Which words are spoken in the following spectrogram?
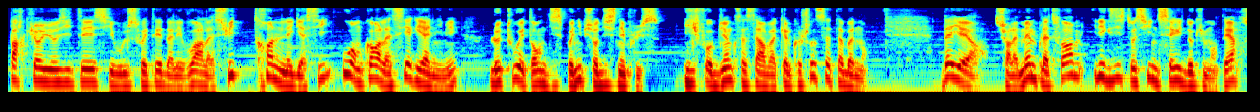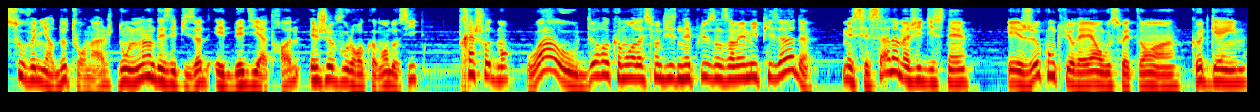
par curiosité, si vous le souhaitez, d'aller voir la suite Tron Legacy ou encore la série animée, le tout étant disponible sur Disney+. Il faut bien que ça serve à quelque chose cet abonnement. D'ailleurs, sur la même plateforme, il existe aussi une série de documentaires Souvenirs de tournage, dont l'un des épisodes est dédié à Tron, et je vous le recommande aussi très chaudement. Waouh, deux recommandations Disney Plus dans un même épisode? Mais c'est ça la magie Disney et je conclurai en vous souhaitant un good game.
